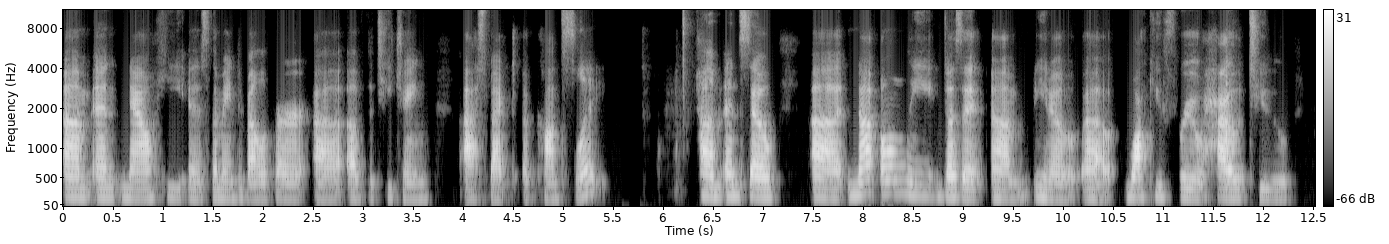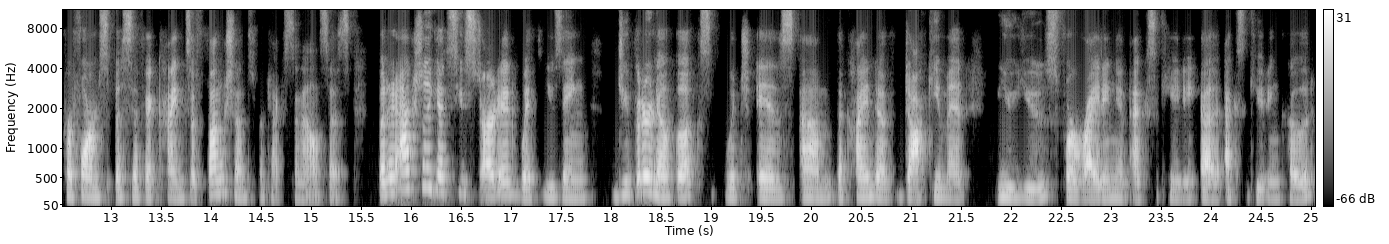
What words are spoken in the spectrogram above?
Um, and now he is the main developer uh, of the teaching aspect of Constellate. Um, and so uh, not only does it, um, you know, uh, walk you through how to perform specific kinds of functions for text analysis, but it actually gets you started with using Jupyter Notebooks, which is um, the kind of document you use for writing and executing, uh, executing code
